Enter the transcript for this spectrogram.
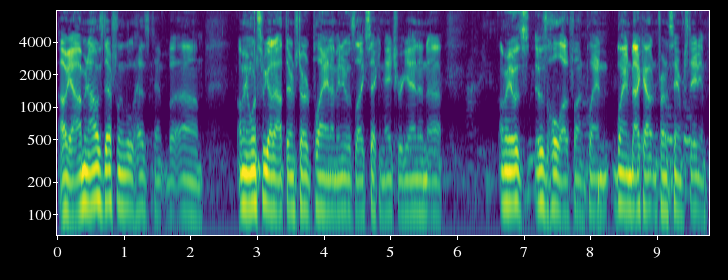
Oh yeah, I mean, I was definitely a little hesitant, but um, I mean, once we got out there and started playing, I mean, it was like second nature again, and uh, I mean, it was it was a whole lot of fun playing playing back out in front of Sanford Stadium.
